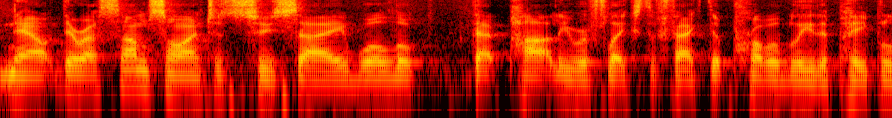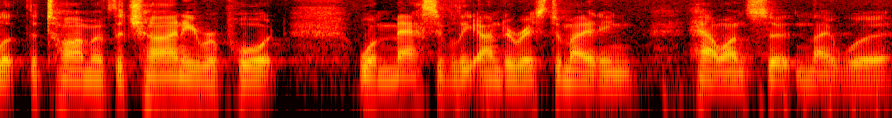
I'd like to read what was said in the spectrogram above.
Now, there are some scientists who say, well, look, that partly reflects the fact that probably the people at the time of the Charney report were massively underestimating how uncertain they were.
